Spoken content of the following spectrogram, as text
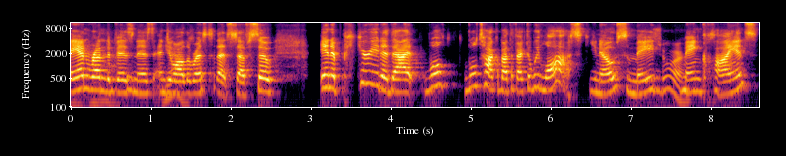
and run the business and yes. do all the rest of that stuff so in a period of that we'll we'll talk about the fact that we lost you know some main sure. main clients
